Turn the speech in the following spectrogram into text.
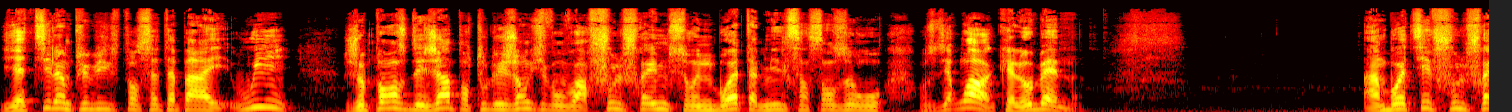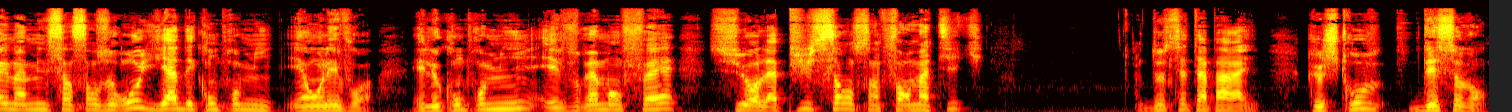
Y a-t-il un public pour cet appareil? Oui, je pense déjà pour tous les gens qui vont voir full frame sur une boîte à 1500 euros. On se dit, waouh, quelle aubaine un boîtier full frame à 1500 euros, il y a des compromis et on les voit. Et le compromis est vraiment fait sur la puissance informatique de cet appareil, que je trouve décevante.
